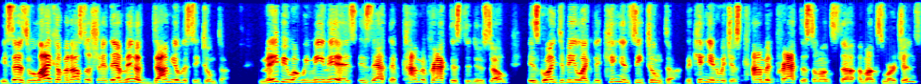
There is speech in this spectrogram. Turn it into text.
he says minag Maybe what we mean is, is that the common practice to do so is going to be like the kinyan situmta, the kinyan which is common practice amongst uh, amongst merchants,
